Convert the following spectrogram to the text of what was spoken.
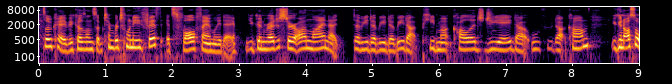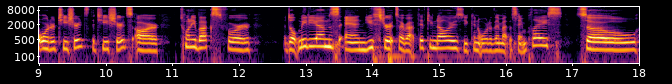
It's okay because on September 25th, it's Fall Family Day. You can register online at www.piedmontcollegega.ufu.com. You can also order t-shirts. The t-shirts are 20 bucks for adult mediums and youth shirts are about $15. You can order them at the same place. So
